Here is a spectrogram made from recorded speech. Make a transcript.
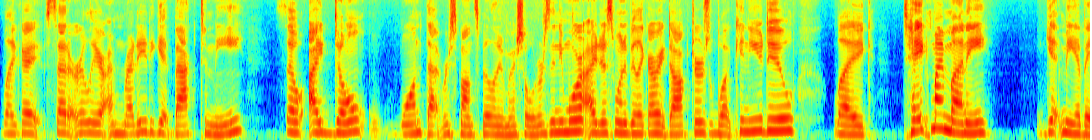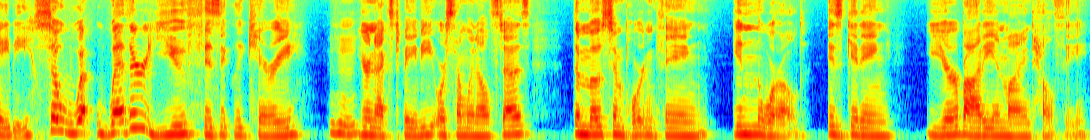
Like I said earlier, I'm ready to get back to me. So I don't want that responsibility on my shoulders anymore. I just want to be like, all right, doctors, what can you do? Like, take my money, get me a baby. So wh- whether you physically carry Mm-hmm. your next baby or someone else does, the most important thing in the world is getting your body and mind healthy.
